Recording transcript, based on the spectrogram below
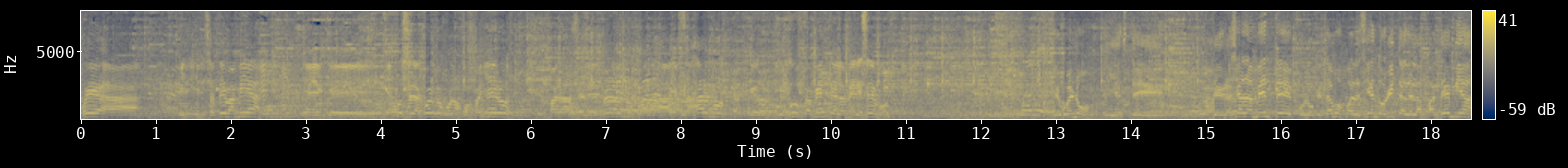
fue a, iniciativa mía en que me puse de acuerdo con los compañeros para celebrarnos, para desgraciadamente por lo que estamos padeciendo ahorita de la pandemia,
